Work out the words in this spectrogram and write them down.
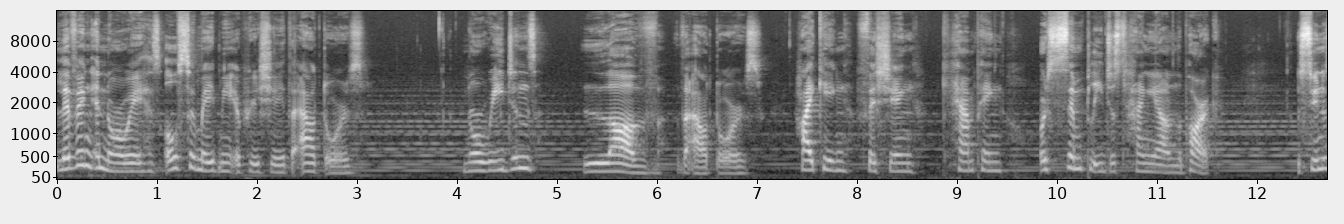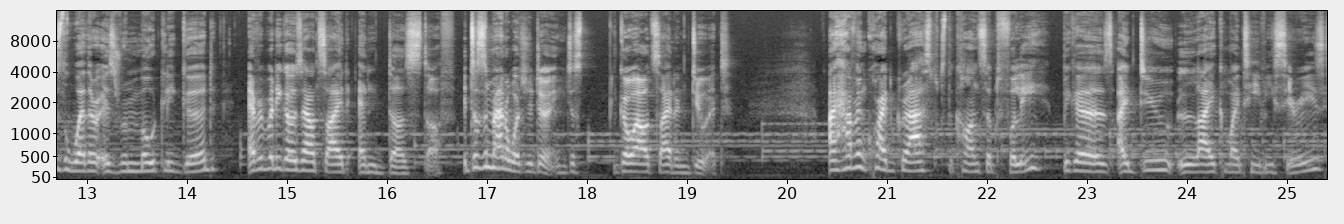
Living in Norway has also made me appreciate the outdoors. Norwegians love the outdoors hiking, fishing, camping, or simply just hanging out in the park. As soon as the weather is remotely good, everybody goes outside and does stuff. It doesn't matter what you're doing, just go outside and do it. I haven't quite grasped the concept fully because I do like my TV series,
